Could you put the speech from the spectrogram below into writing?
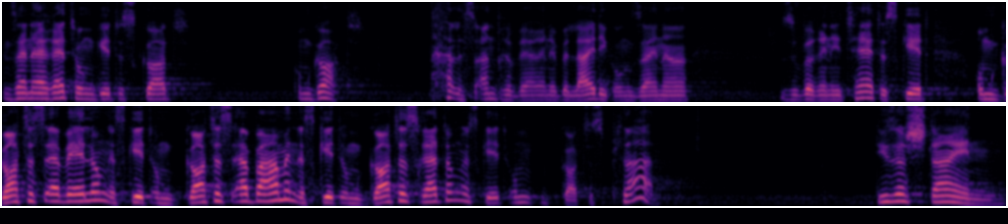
In seiner Errettung geht es Gott um Gott. Alles andere wäre eine Beleidigung seiner Souveränität. Es geht um Gottes Erwählung, es geht um Gottes Erbarmen, es geht um Gottes Rettung, es geht um Gottes Plan. Dieser Stein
